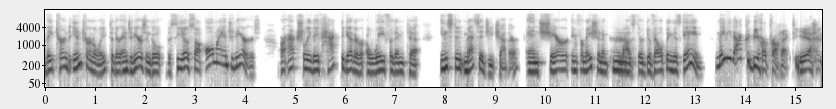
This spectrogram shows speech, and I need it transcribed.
they turned internally to their engineers and go, the CEO saw all my engineers are actually, they've hacked together a way for them to instant message each other and share information hmm. as they're developing this game maybe that could be our product. Yeah.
